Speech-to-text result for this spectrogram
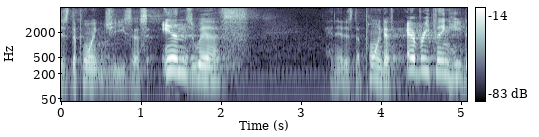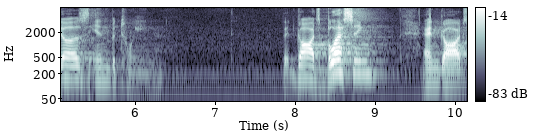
is the point Jesus ends with. And it is the point of everything he does in between. That God's blessing and God's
